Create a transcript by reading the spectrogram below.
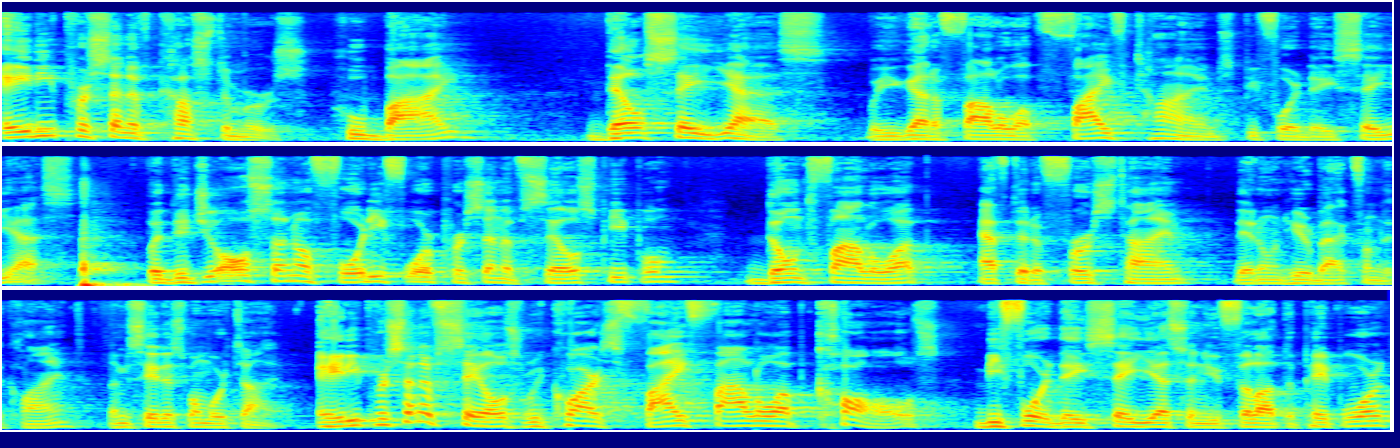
80% of customers who buy, they'll say yes, but you got to follow up five times before they say yes. But did you also know 44% of salespeople don't follow up after the first time they don't hear back from the client. Let me say this one more time. 80% of sales requires five follow-up calls before they say yes and you fill out the paperwork.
